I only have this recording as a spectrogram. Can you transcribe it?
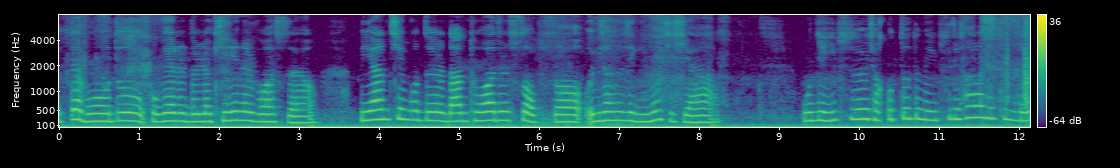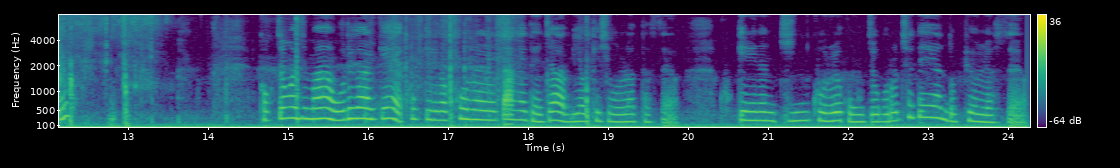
그때 모두 고개를 늘려 기린을 보았어요. 미안 친구들, 난 도와줄 수 없어. 의사 선생님의 짓이야. 언니 입술 자꾸 뜯으면 입술이 사라질 텐데. 걱정하지 마. 우리가 할게. 코끼리가 코를 땅에 대자 미어캣이 올라탔어요. 코끼리는 긴 코를 공 쪽으로 최대한 높이 올렸어요.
